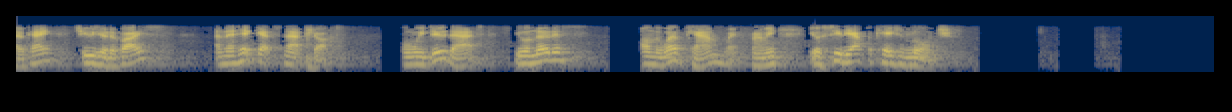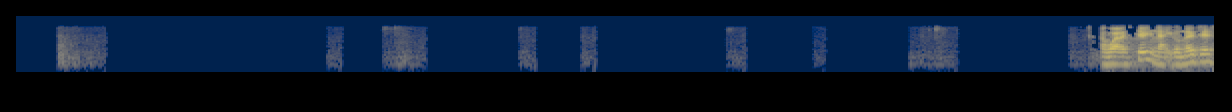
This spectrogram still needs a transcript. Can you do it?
Okay, choose your device, and then hit Get Snapshot. When we do that, you will notice on the webcam, right in front of me, you'll see the application launch. And while it's doing that, you'll notice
